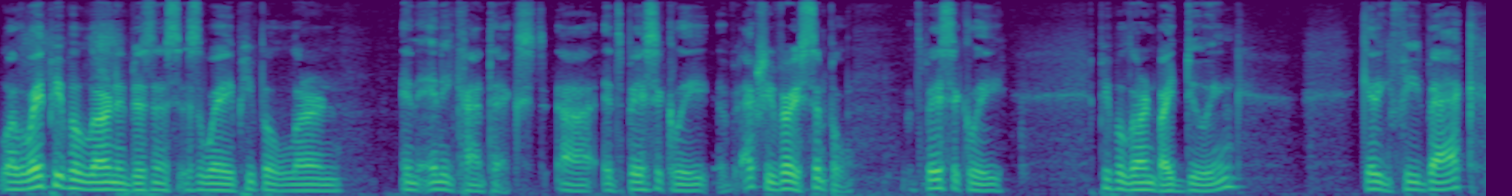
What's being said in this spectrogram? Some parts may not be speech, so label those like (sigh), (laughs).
Well, the way people learn in business is the way people learn in any context. Uh, it's basically actually very simple. It's basically people learn by doing getting feedback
